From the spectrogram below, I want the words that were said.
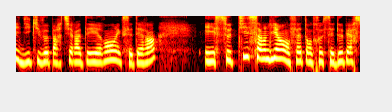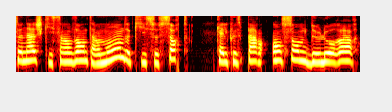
Il dit qu'il veut partir à Téhéran, etc. Et se tisse un lien en fait entre ces deux personnages qui s'inventent un monde, qui se sortent quelque part ensemble de l'horreur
